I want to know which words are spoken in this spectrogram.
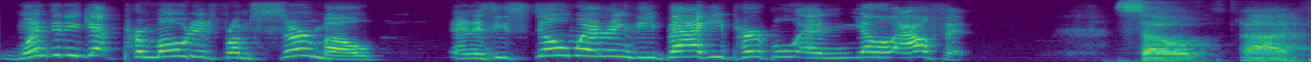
when did he get promoted from Sir Mo And is he still wearing the baggy purple and yellow outfit? So, uh,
